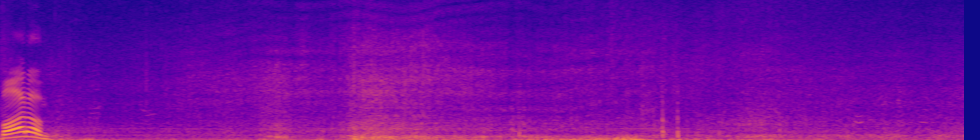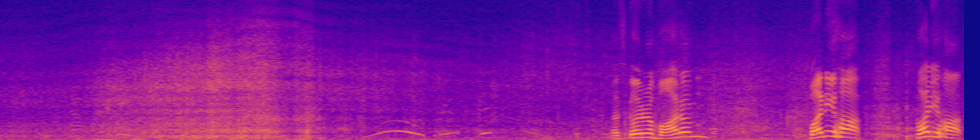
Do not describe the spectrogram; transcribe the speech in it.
Bottom. Let's go to the bottom. Bunny hop. Bunny hop.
